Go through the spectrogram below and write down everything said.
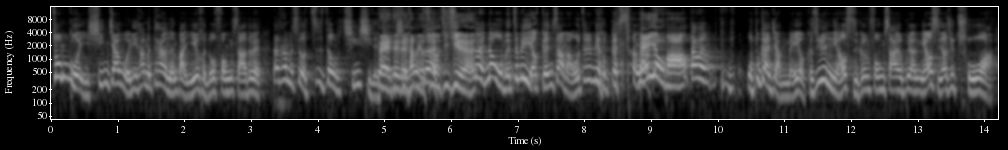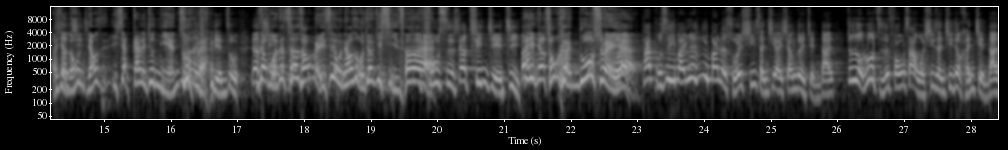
中国以新疆为例，他们太阳能板也有很多风沙，对不对？但他们是有自动清洗的机器，对对对，他们有自动机器人。对，那我们这边也要跟上嘛。我这边没有跟上，没有吗？当然，我不敢讲没有。可是因为鸟屎跟风沙又不一样，鸟屎要去搓啊，而且鸟鸟屎一下干了就粘住了，粘住。要像我的车窗每次有鸟屎，我就要去洗车，哎，出事是要清洁剂，而且你要冲很多水耶。它不是一般，因为一般的所谓吸尘器还相对简单，就是我如果只是风沙，我吸尘器就很简单。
